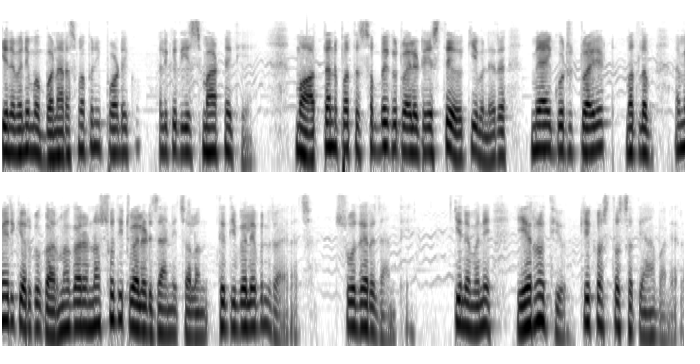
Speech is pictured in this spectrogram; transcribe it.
किनभने म बनारसमा पनि पढेको अलिकति स्मार्ट नै थिएँ। म हत्तन पत्त सबैको टोयलेट यस्तै हो कि भनेर may I go to toilet मतलब अमेरिकीहरूको घरमा गएर नसोधी टोयलेट जाने चलन त्यति बेलै पनि रहेनछ। सोधेर जान्थेँ। किनभने हेर्नु थियो के कस्तो छ त्यहाँ भनेर।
